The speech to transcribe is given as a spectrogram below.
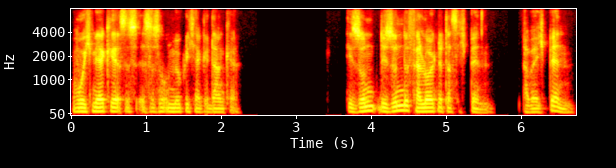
wo ich merke, es ist, es ist ein unmöglicher Gedanke. Die, Sünde, die Sünde verleugnet, dass ich bin, aber ich bin.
